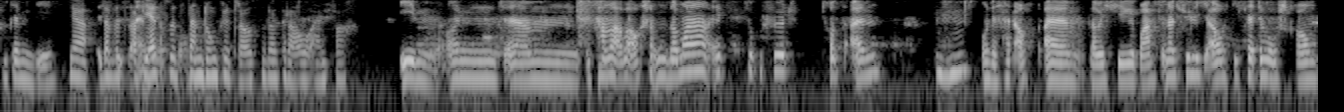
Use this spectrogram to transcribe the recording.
Vitamin D. Ja, da wird's, ab jetzt wird es so. dann dunkel draußen oder grau einfach. Eben. Und ähm, das haben wir aber auch schon im Sommer jetzt zugeführt, trotz allem. Mhm. Und das hat auch, ähm, glaube ich, viel gebracht. Und natürlich auch die Fette hochschrauben,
